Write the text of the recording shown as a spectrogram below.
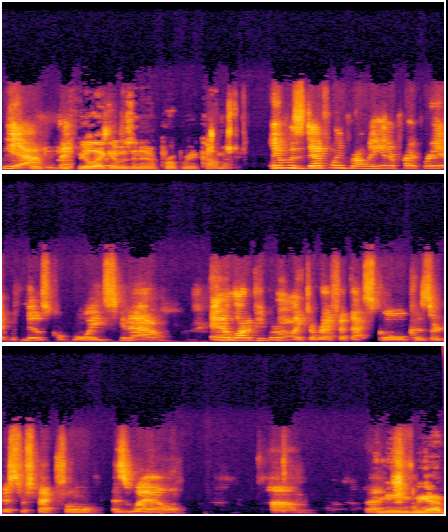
Yeah. Or did you feel like it was an inappropriate comment? It was definitely probably inappropriate with middle school boys, you know. And a lot of people don't like to ref at that school because they're disrespectful as well. Um, I mean, we have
